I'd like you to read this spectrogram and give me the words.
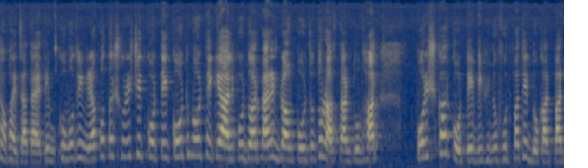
সভায় যাতায়াতে মুখ্যমন্ত্রী নিরাপত্তা সুনিশ্চিত করতে কোর্ট মোড় থেকে আলিপুরদুয়ার প্যারেড গ্রাউন্ড পর্যন্ত রাস্তার দুধার পরিষ্কার করতে বিভিন্ন ফুটপাতের দোকানপাট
